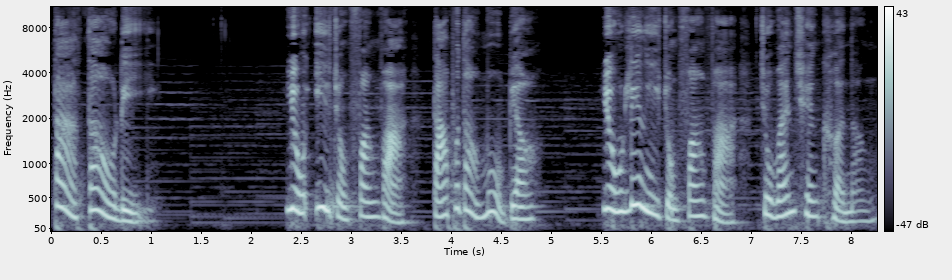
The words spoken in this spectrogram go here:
大道理：用一种方法达不到目标，用另一种方法就完全可能。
